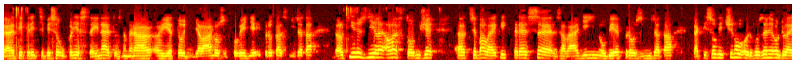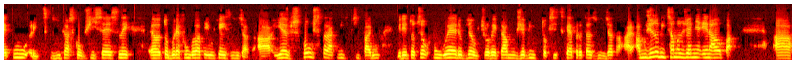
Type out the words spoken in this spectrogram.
Eh, ty principy jsou úplně stejné, to znamená, je to děláno zodpovědně i pro ta zvířata. Velký rozdíl je ale v tom, že eh, třeba léky, které se zavádějí nově pro zvířata, tak ty jsou většinou odvozeny od léků lidských a zkouší se, jestli eh, to bude fungovat i u těch zvířat. A je spousta takových případů, kdy to, co funguje dobře u člověka, může být toxické pro ta zvířata. A může to být samozřejmě i naopak. A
